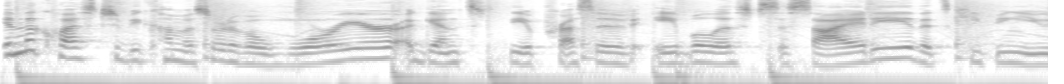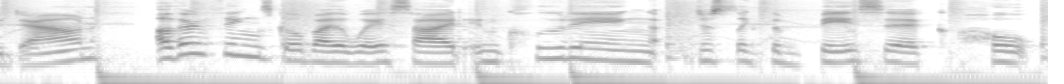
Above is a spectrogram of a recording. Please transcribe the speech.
in the quest to become a sort of a warrior against the oppressive ableist society that's keeping you down, other things go by the wayside, including just like the basic hope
